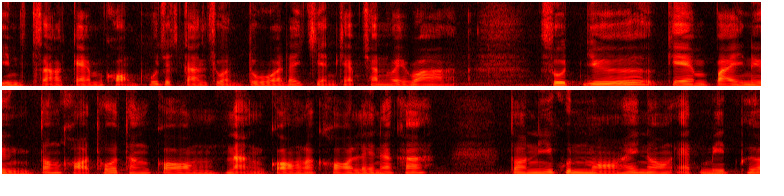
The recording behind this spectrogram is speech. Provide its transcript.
อินสตาแกรมของผู้จัดการส่วนตัวได้เขียนแคปชั่นไว้ว่า สุดยื้อเกมไปหนึ่งต้องขอโทษทั้งกอง หนังกองละครเลยนะคะ ตอนนี้คุณหมอให้น้องแอดมิดเพื่อ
